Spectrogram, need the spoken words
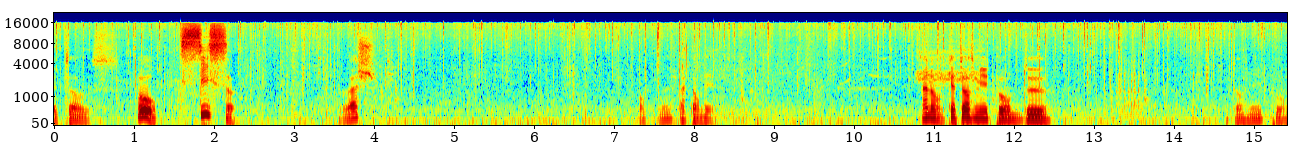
14. Oh 6 Vache. Attendez. Ah non, 14 minutes pour 2. 14 minutes pour 2.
